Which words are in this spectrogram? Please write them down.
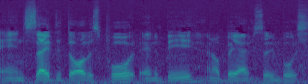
And save the divers port and a beer, and I'll be home soon, boys.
